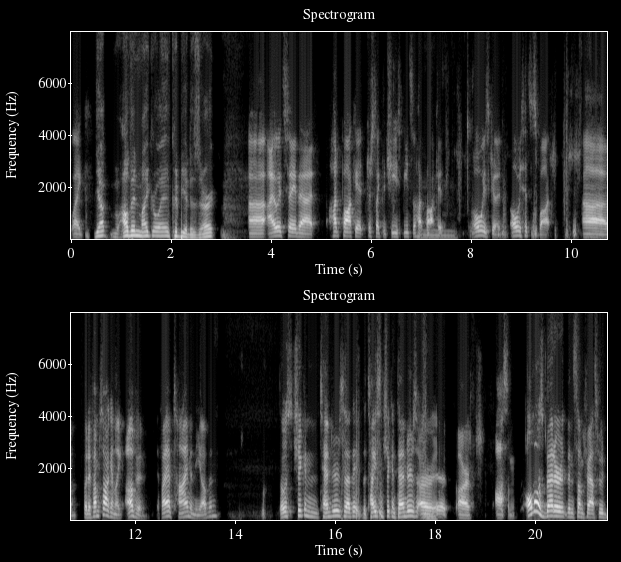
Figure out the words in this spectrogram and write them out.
Like, Yep, oven, microwave could be a dessert. uh, I would say that hot pocket, just like the cheese pizza hot pocket, Mm, always good. Always hits a spot. Um, but if I'm talking like oven, if I have time in the oven, those chicken tenders that they, the Tyson chicken tenders are uh, are awesome. Almost better than some fast food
